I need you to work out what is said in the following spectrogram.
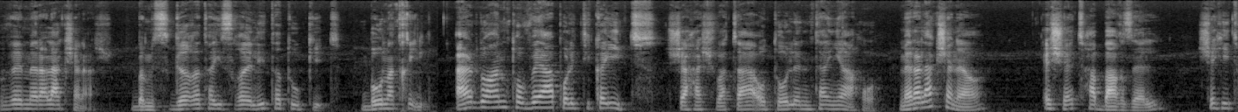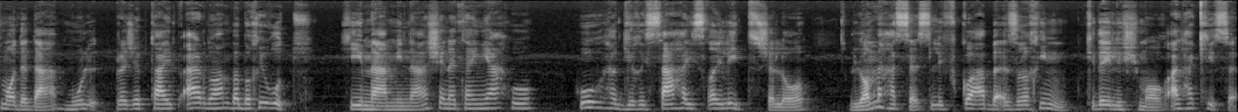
ומרל אקשנר במסגרת הישראלית הטורקית. בואו נתחיל. ארדואן תובע פוליטיקאית שהשוותה אותו לנתניהו. מרל אקשנר, אשת הברזל, שהתמודדה מול רג'פ טייפ ארדואן בבחירות. היא מאמינה שנתניהו הוא הגרסה הישראלית שלו לא מהסס לפגוע באזרחים כדי לשמור על הכיסא.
